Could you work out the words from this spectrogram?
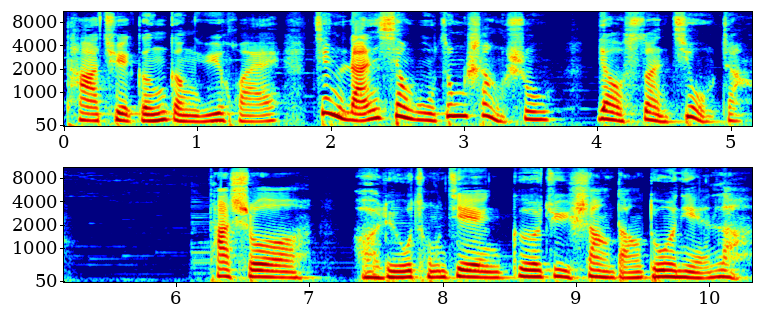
他却耿耿于怀，竟然向武宗上书要算旧账。他说：“啊，刘从谏割据上党多年了，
